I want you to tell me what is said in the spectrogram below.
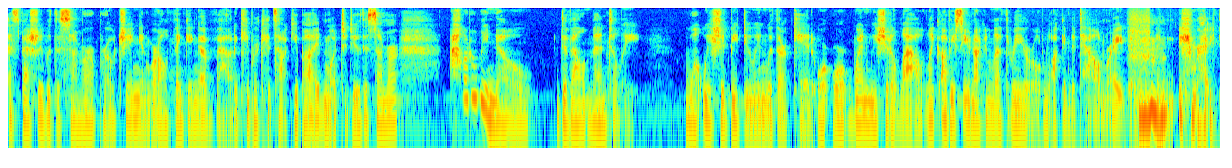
especially with the summer approaching and we're all thinking of how to keep our kids occupied and what to do this summer, how do we know developmentally what we should be doing with our kid or, or when we should allow like obviously you're not going to let a three-year-old walk into town right? And, mm-hmm. and, right.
